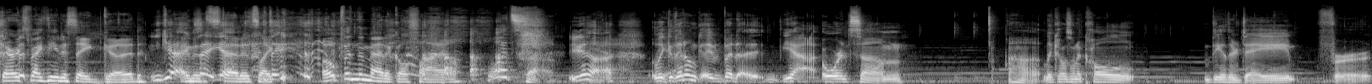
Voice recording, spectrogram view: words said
They're expecting you to say good. Yeah, and exa- instead yeah. it's like, open the medical file. What's up? Yeah, like they don't. But uh, yeah, or it's um, uh, like I was on a call the other day for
